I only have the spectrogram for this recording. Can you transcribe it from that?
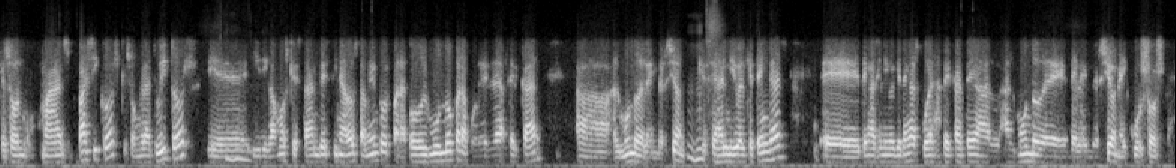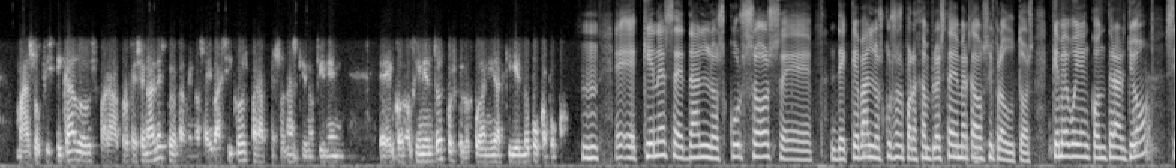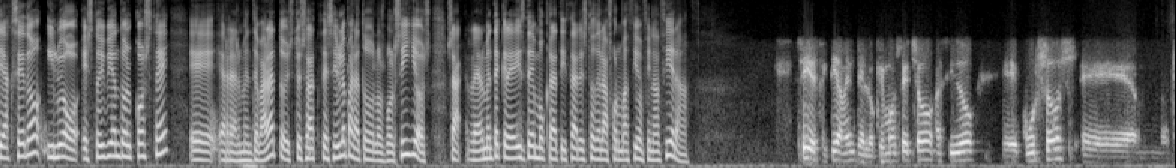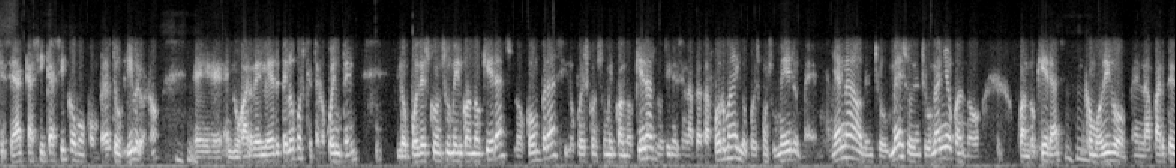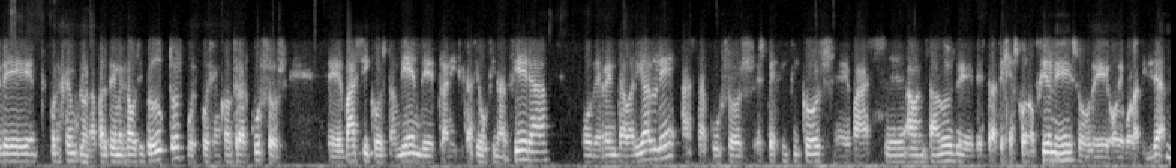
que son más básicos, que son gratuitos eh, y digamos que están destinados también pues para todo el mundo para poder acercar al mundo de la inversión, que sea el nivel que tengas, eh, tengas el nivel que tengas, puedes acercarte al, mundo de, la inversión. Hay cursos más sofisticados para profesionales, pero también los hay básicos para personas que no tienen eh, conocimientos, pues que los puedan ir adquiriendo poco a poco. ¿Quiénes dan los cursos? ¿De qué van los cursos? Por ejemplo, este de mercados y productos. ¿Qué me voy a encontrar yo si accedo y luego estoy viendo el coste? es realmente barato. Esto es accesible para todos los bolsillos. O sea, ¿realmente queréis democratizar esto de la formación financiera? Sí, efectivamente. Lo que hemos hecho ha sido eh, cursos eh, que sea casi casi como comprarte un libro, ¿no? Eh, en lugar de leértelo, pues que te lo cuenten. Lo puedes consumir cuando quieras, lo compras y lo puedes consumir cuando quieras, lo tienes en la plataforma y lo puedes consumir mañana o dentro de un mes o dentro de un año cuando cuando quieras. Como digo, en la parte de, por ejemplo, en la parte de mercados y productos, pues puedes encontrar cursos básicos también de planificación financiera, o de renta variable hasta cursos específicos eh, más eh, avanzados de, estrategias con opciones o de, o de volatilidad.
